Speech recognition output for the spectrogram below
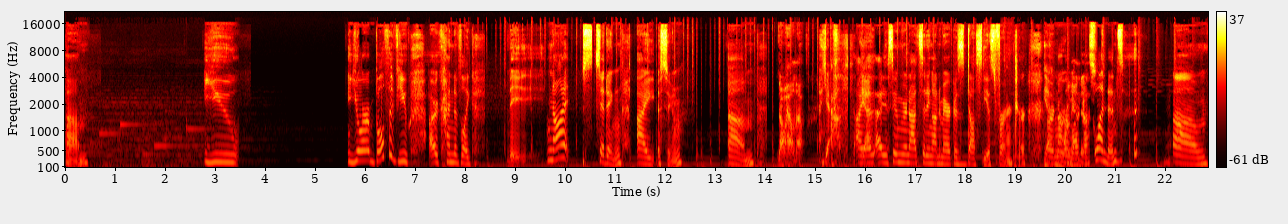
um you you're both of you are kind of like eh, not sitting, I assume. Um Oh hell no! Yeah. I Yeah. I assume you're not sitting on America's dustiest furniture. Yeah, or not London's. London's. um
